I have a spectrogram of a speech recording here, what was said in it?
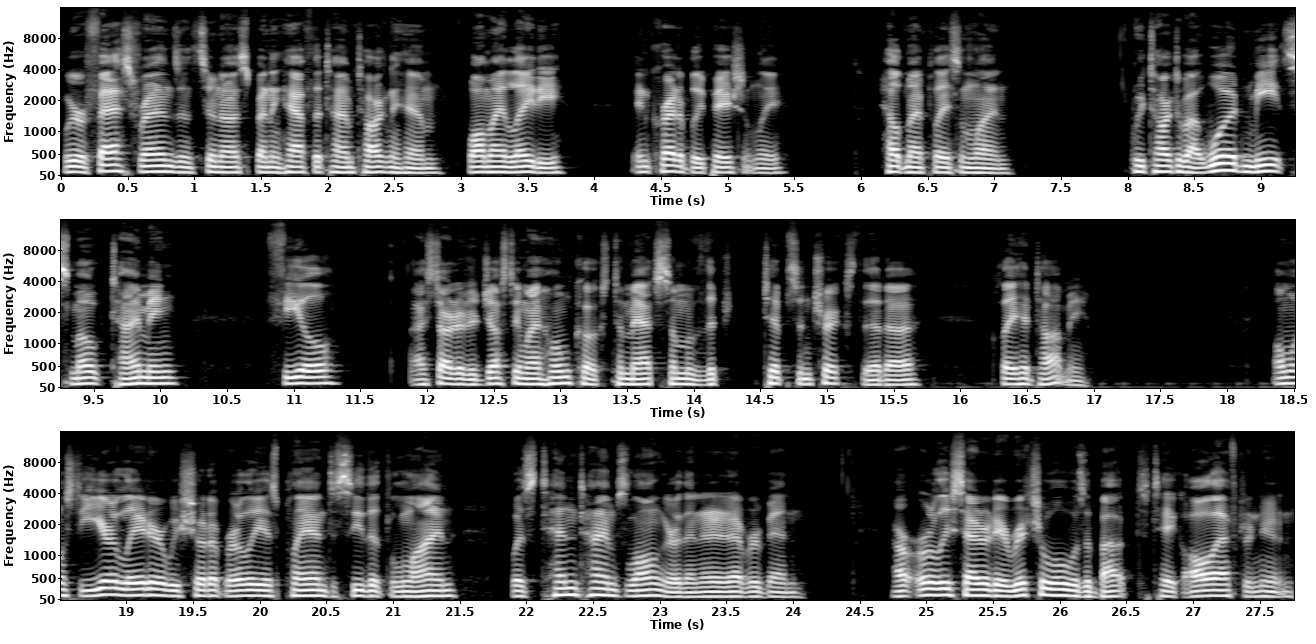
We were fast friends, and soon I was spending half the time talking to him, while my lady, incredibly patiently, held my place in line. We talked about wood, meat, smoke, timing, feel. I started adjusting my home cooks to match some of the tips and tricks that uh, Clay had taught me. Almost a year later, we showed up early as planned to see that the line was 10 times longer than it had ever been. Our early Saturday ritual was about to take all afternoon.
